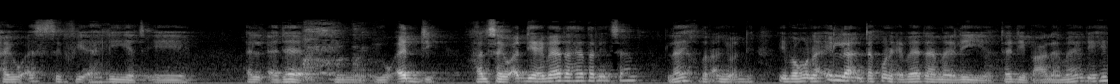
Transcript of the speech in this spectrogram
هيؤثر في أهلية إيه؟ الأداء إنه يؤدي. هل سيؤدي عبادة هذا الإنسان؟ لا يقدر أن يؤدي. يبقى هنا إلا أن تكون عبادة مالية تجب على ماله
